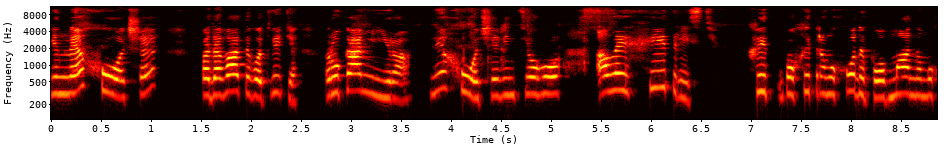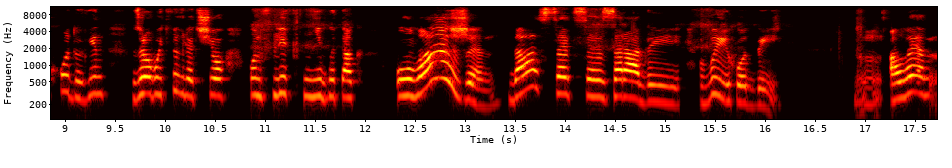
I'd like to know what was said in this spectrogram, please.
Він не хоче подавати, от видите, рука міра. Не хоче він цього, але хитрість, хит, по хитрому ходу, по обманному ходу він зробить вигляд, що конфлікт ніби так улажен, да? все це заради вигоди. Але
